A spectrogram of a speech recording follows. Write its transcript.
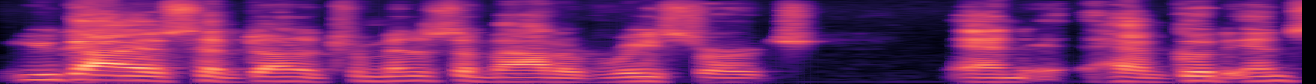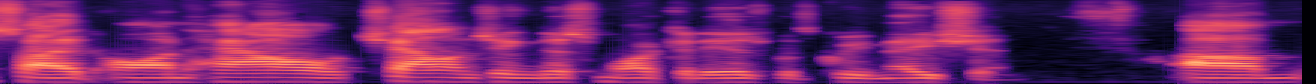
you guys have done a tremendous amount of research and have good insight on how challenging this market is with cremation. Um,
